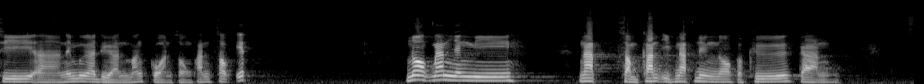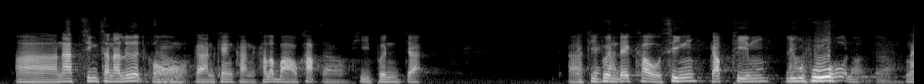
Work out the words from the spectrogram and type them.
ซีอ่าในเมื่อเดือนมังกร2021 นอกนั้นยังมีนัดสำคัญอีกนัดหนึ่งเนาะก็คือการอ่านัดชิงชนะเลิศของการแข่งขันคาราบาวครับเจ้าที่เพิ่นจะอ่าได้แข่งขันที่เพิ่นได้เข้าซิงกับทีมลิเวอร์พูลเนาะเจ้าใน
